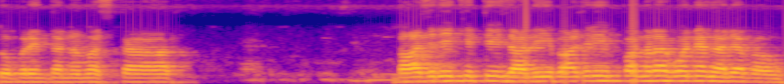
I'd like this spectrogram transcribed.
तोपर्यंत नमस्कार. बाजरी किती झाली? बाजरी पंधरा गोण्या झाल्या भाऊ.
